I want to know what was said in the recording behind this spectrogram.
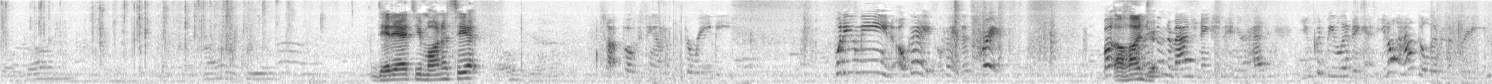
Well done. I'm so proud of you. Did Auntie Mona see it? Stop focusing on the 3D. What do you mean? Okay, okay, that's great. But A hundred. an imagination in your head, you could be living it. You don't have to live in the 3D. You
